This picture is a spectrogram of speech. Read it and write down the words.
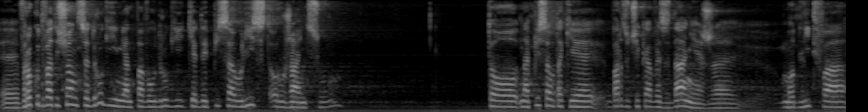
W roku 2002 Jan Paweł II, kiedy pisał list o różańcu, to napisał takie bardzo ciekawe zdanie, że modlitwa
